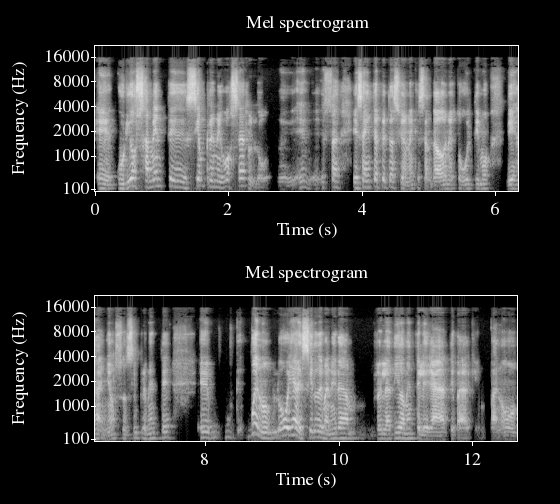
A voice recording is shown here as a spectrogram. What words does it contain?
eh, curiosamente siempre negó serlo. Eh, esas interpretaciones que se han dado en estos últimos 10 años son simplemente, bueno, lo voy a decir de manera relativamente elegante para, que, para no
